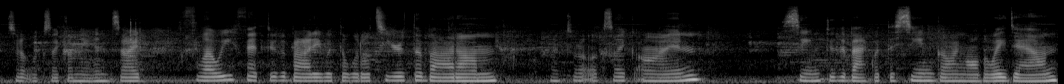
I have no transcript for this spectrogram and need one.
That's what it looks like on the inside. Flowy fit through the body with the little tier at the bottom. That's what it looks like on. Seam through the back with the seam going all the way down.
